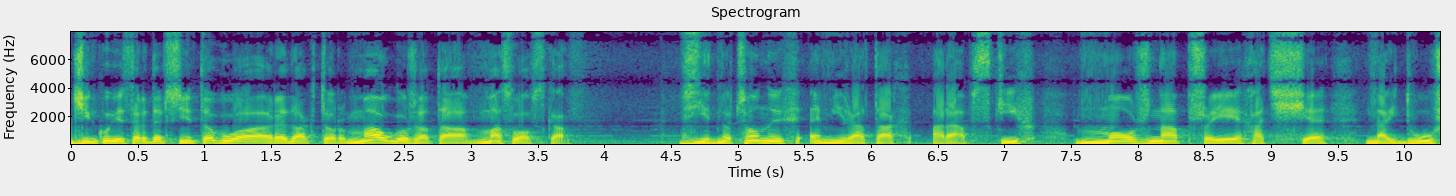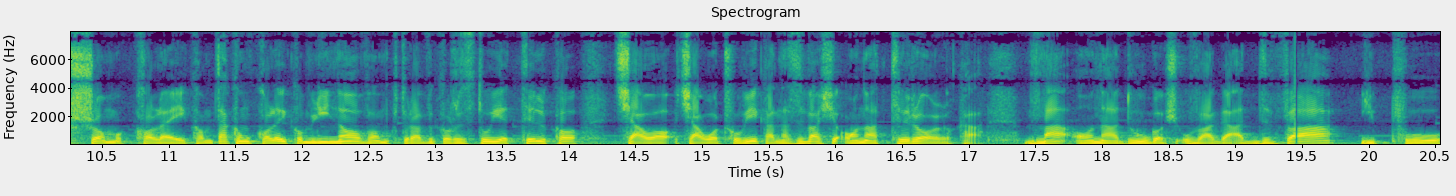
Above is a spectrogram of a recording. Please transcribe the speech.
Dziękuję serdecznie. To była redaktor Małgorzata Masłowska. W Zjednoczonych Emiratach Arabskich można przejechać się najdłuższą kolejką, taką kolejką linową, która wykorzystuje tylko ciało, ciało człowieka. Nazywa się ona Tyrolka. Ma ona długość, uwaga, 2,5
